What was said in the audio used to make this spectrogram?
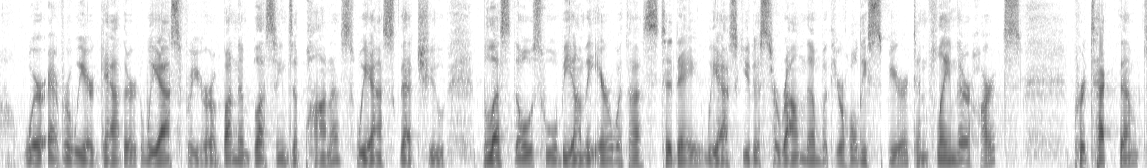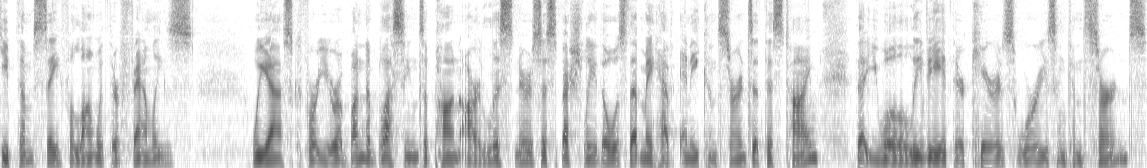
uh, wherever we are gathered, we ask for your abundant blessings upon us. We ask that you bless those who will be on the air with us today. We ask you to surround them with your Holy Spirit, inflame their hearts, protect them, keep them safe along with their families. We ask for your abundant blessings upon our listeners, especially those that may have any concerns at this time, that you will alleviate their cares, worries, and concerns.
